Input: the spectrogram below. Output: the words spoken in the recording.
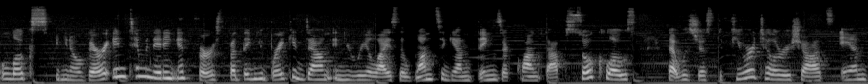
looks, you know, very intimidating at first, but then you break it down and you realize that once again things are clunked up so close that with just a few artillery shots and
